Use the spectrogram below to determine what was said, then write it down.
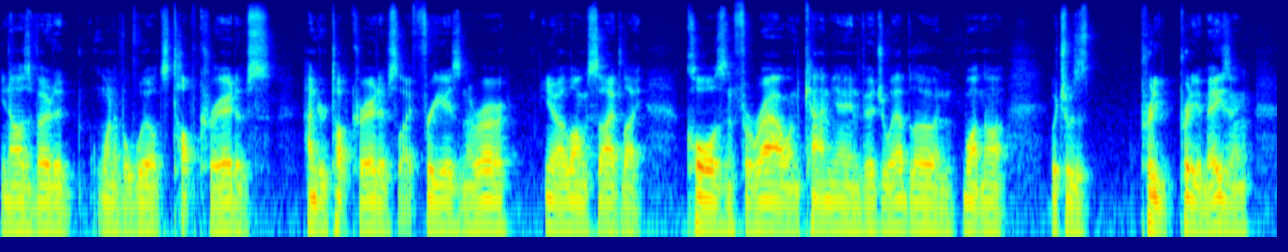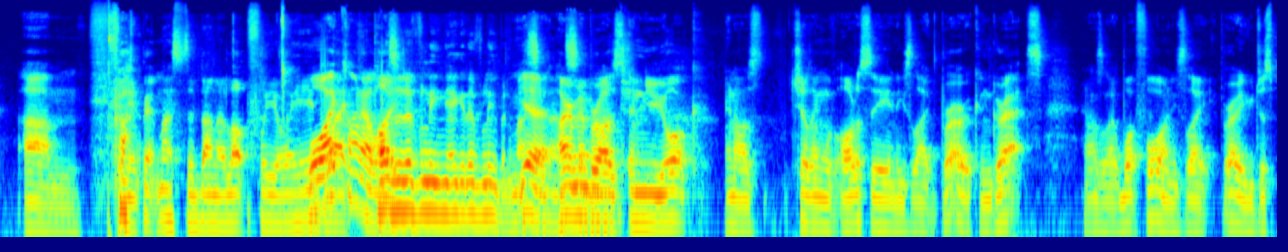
you know, I was voted one of the world's top creatives, 100 top creatives, like three years in a row, you know, alongside like KAWS and Pharrell and Kanye and Virgil Abloh and whatnot, which was pretty, pretty amazing. Um, then- Fuck, that must have done a lot for your head. Well, I like, kinda like- positively, negatively, but it must have yeah, I remember so I was in New York and I was chilling with Odyssey, and he's like, "Bro, congrats!" And I was like, "What for?" And he's like, "Bro, you just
